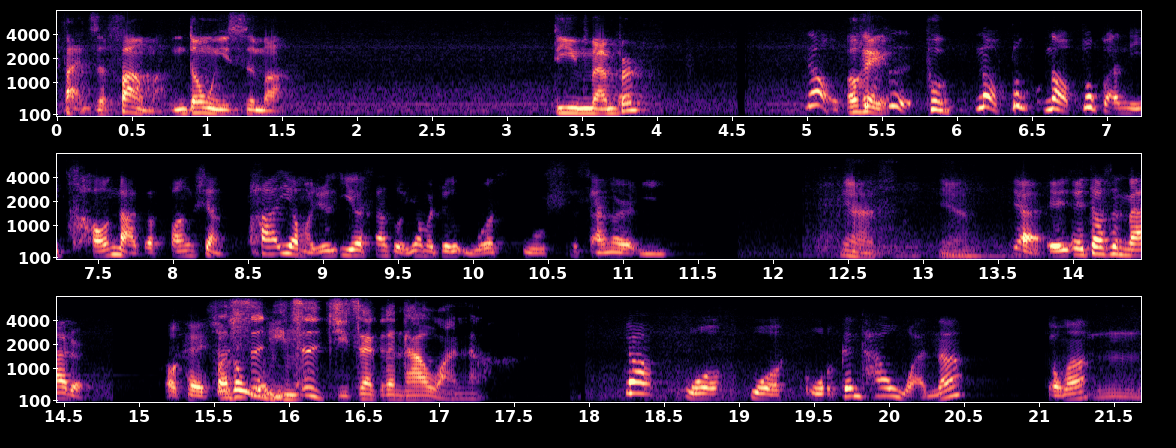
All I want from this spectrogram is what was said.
反着放嘛，你懂我意思吗？Do you remember？No，OK，不，No，不，No，不管你朝哪个方向，它要么就是一二三四五，要么就是五二五四三二一。Yeah，Yeah，Yeah，It it doesn't matter。OK，这是你自己在跟他玩啊。对啊，我我我跟他玩呢、啊，懂吗？嗯。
